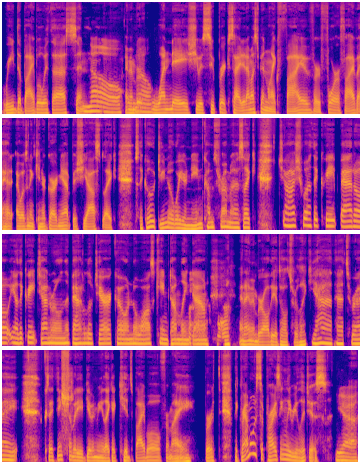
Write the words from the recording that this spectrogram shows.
read the Bible with us and no. I remember no. one day she was super excited. I must have been like five or four or five. I had I wasn't in kindergarten yet, but she asked like, "It's like, oh, do you know where your name comes from?" And I was like, "Joshua, the great battle, you know, the great general in the Battle of Jericho, and the walls came tumbling down." Uh-huh. And I remember all the adults were like, "Yeah, that's right," because I think somebody had given me like a kid's Bible for my birth. Like grandma was surprisingly religious. Yeah.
